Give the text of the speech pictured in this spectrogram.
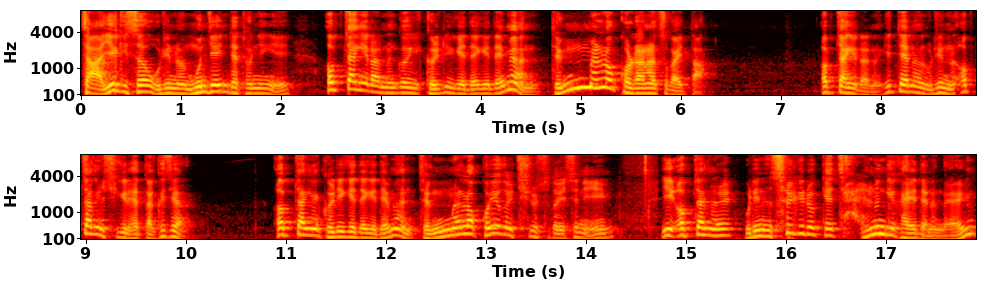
자, 여기서 우리는 문재인 대통령이 업장이라는 것이 걸리게 되게 되면 정말로 곤란할 수가 있다. 업장이라는 이때는 우리는 업장의 시기를 했다. 그죠? 업장에 걸리게 되게 되면 정말로 고역을 치를 수도 있으니 이 업장을 우리는 슬기롭게 잘 넘겨가야 되는 거예요.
